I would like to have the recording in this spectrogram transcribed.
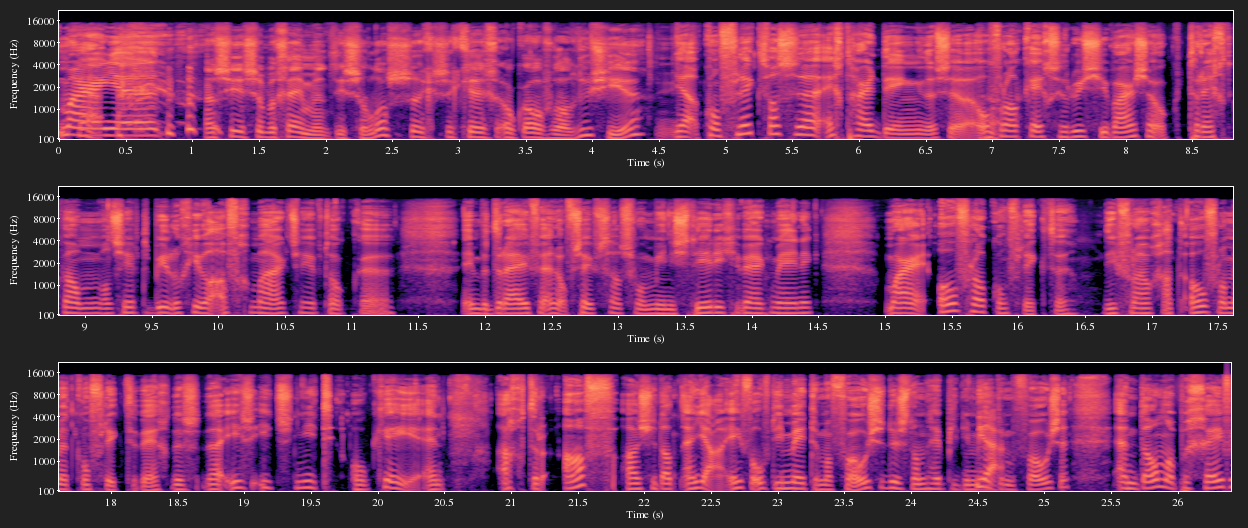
Maar ja. Maar ze is op een gegeven moment is ze los. Ze, kreeg ook overal ruzie, hè? ja, conflict was echt haar ding. Dus overal kreeg ze ruzie waar ze ook terecht kwam. Want ze heeft de biologie wel afgemaakt. Ze heeft ook in bedrijven, en, of ze heeft zelfs voor een ministerie gewerkt, meen ik. Maar overal conflicten. Die vrouw gaat overal met conflicten weg. Dus daar is iets niet oké. En achteraf, als je dat. En ja, even over die metamorfose. Dus dan heb je die Ja. metamorfose. En dan op een gegeven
